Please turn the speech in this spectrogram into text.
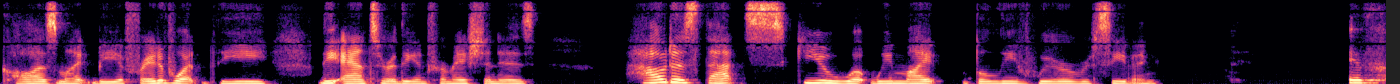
cause might be, afraid of what the the answer, the information is, how does that skew what we might believe we're receiving? If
